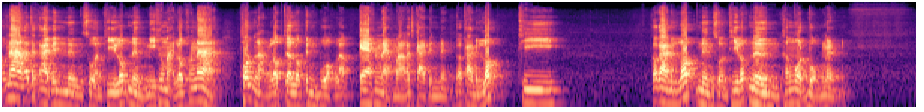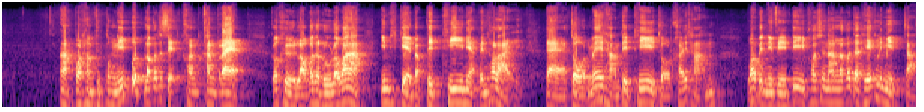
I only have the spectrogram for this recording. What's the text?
จน์หน้าก็จะกลายเป็น 1 ส่วน t ลบ1มีเครื่องหมายลบข้างหน้าพจน์หลังลบจะลบเป็นบวก แล้วแก้ข้างในออกมาก็จะกลายเป็น 1 ก็กลายเป็นลบ t ก็กลายเป็นลบ 1 ส่วน t ลบ1ทั้งหมดบวก1อะพอทำถึงตรงนี้ปุ๊บเราก็จะเสร็จขั้นขั้นแรก ก็คือเราก็จะรู้แล้วว่าอินทิเกรตแบบติดที่เนี่ยเป็นเท่าไหร่ แต่โจทย์ไม่ได้ถามติดที่โจทย์เขาให้ถามว่าเป็นอินฟินิตี้เพราะฉะนั้นเราก็จะเทคลิมิตจาก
